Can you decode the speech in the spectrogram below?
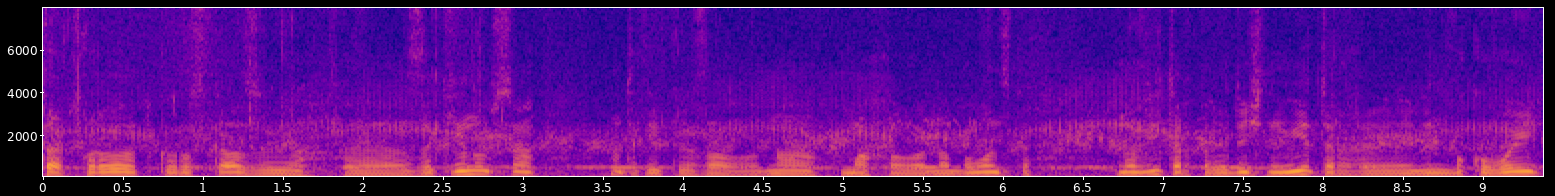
Так, коротко розказую. Е, Закинувся. Ну, як казав, одна махова, одна болонська. Ну, вітер, періодичний вітер, е, він боковий.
